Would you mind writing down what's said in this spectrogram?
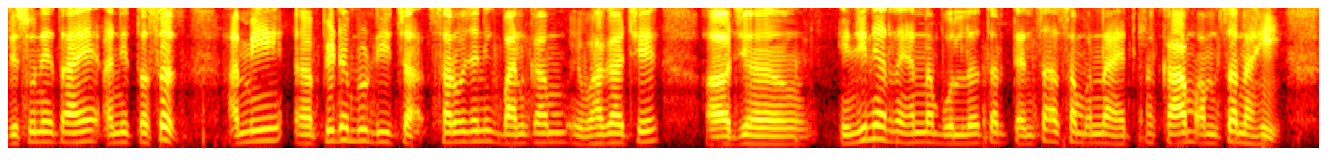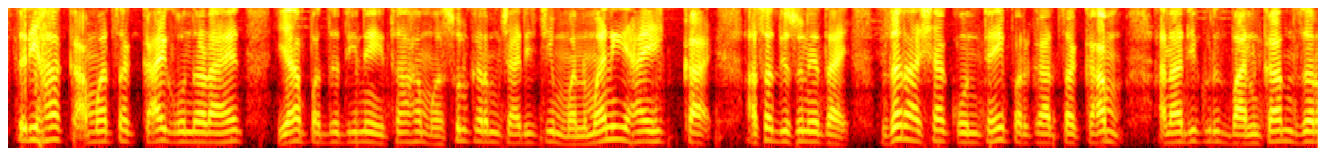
दिसून येत आहे आणि तसंच आम्ही पी डब्ल्यू डीच्या सार्वजनिक बांधकाम विभागाचे ज इंजिनियर यांना बोललं तर त्यांचं असं म्हणणं आहे की काम आम आमचा नाही. तरी हा कामाचा काय गोंधळ आहे या पद्धतीने इथं हा महसूल कर्मचारीची मनमानी आहे काय? असं दिसून येत आहे. जर अशा कोणत्याही प्रकारचं काम अनधिकृत बांधकाम जर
